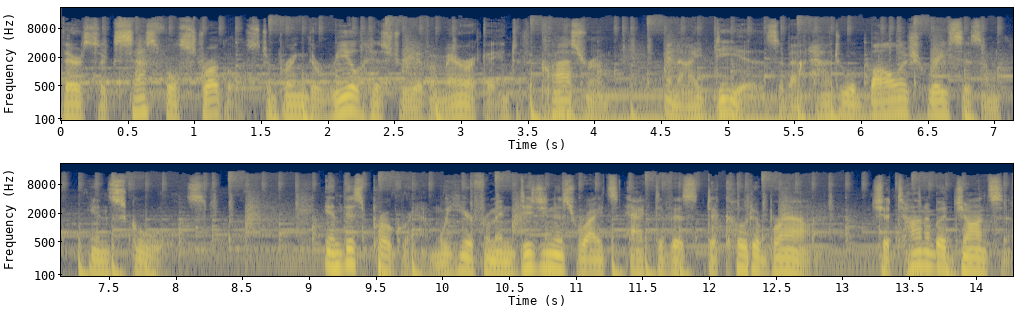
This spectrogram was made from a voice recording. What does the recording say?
their successful struggles to bring the real history of America into the classroom, and ideas about how to abolish racism in schools. In this program, we hear from Indigenous rights activist Dakota Brown, Chiitaanibah Johnson,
